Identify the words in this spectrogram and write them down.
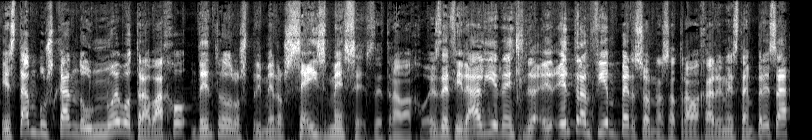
están buscando un nuevo trabajo dentro de los primeros seis meses de trabajo. Es decir, alguien entran 100 personas a trabajar en esta empresa,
